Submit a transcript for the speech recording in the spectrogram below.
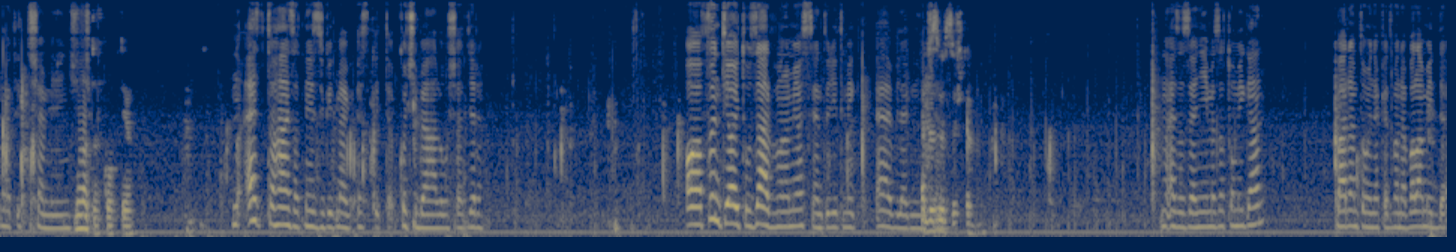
Hát itt semmi nincs. Molotov koktél. Na ezt a házat nézzük itt meg, ez itt a kocsi beállósát, gyere. A fönti ajtó zárva van, ami azt jelenti, hogy itt még elvileg nincs. Hát ez biztos több. Na ez az enyém, ez a Tomigán. Bár nem tudom, hogy neked van-e valamit, de...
